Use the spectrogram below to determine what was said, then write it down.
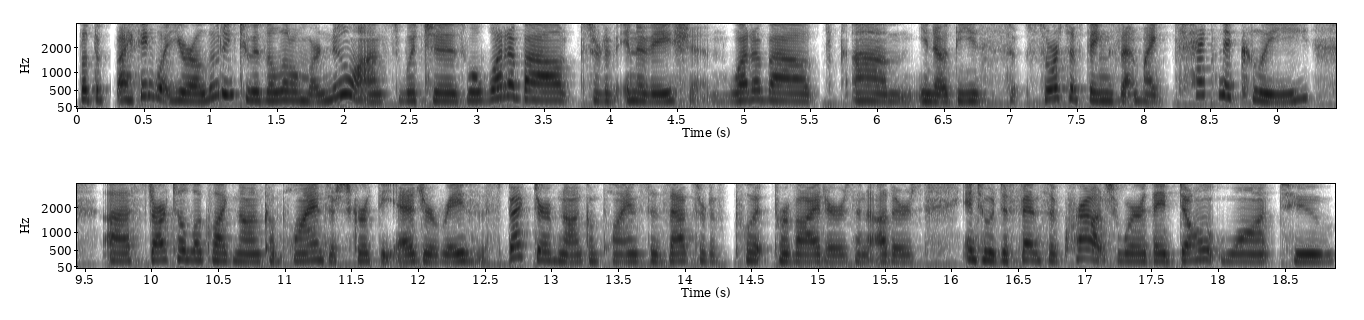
But the, I think what you're alluding to is a little more nuanced, which is, well, what about sort of innovation? What about, um, you know, these sorts of things that might technically uh, start to look like noncompliance or skirt the edge or raise the specter of noncompliance, does that sort of put providers and others into a defensive crouch where they don't want to,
